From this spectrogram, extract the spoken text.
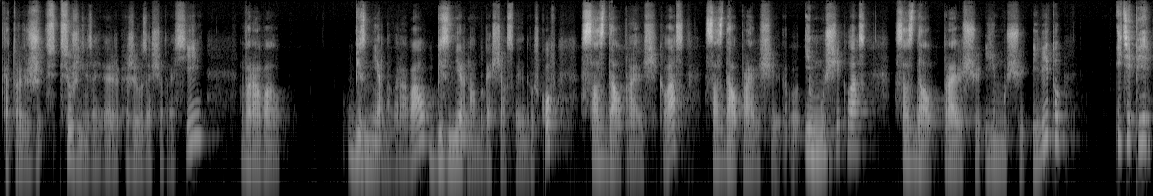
который всю жизнь э, жил за счет России, воровал, безмерно воровал, безмерно обогащал своих дружков, создал правящий класс, создал правящий э, имущий класс, создал правящую и имущую элиту, и теперь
